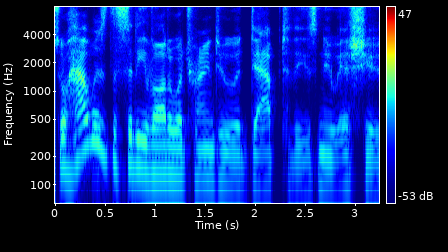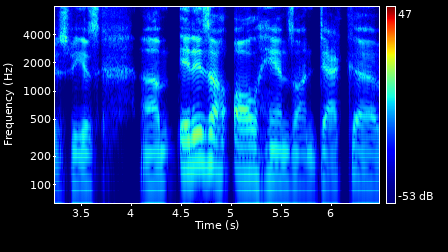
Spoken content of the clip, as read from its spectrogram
So, how is the city of Ottawa trying to adapt to these new issues? Because um, it is a all hands on deck uh,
